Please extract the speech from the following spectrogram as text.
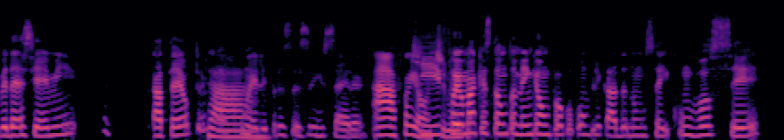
BDSM até eu terminar Tá. com ele, pra ser sincera. Ah, foi que ótimo. foi então. uma questão também que é um pouco complicada, não sei com você,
